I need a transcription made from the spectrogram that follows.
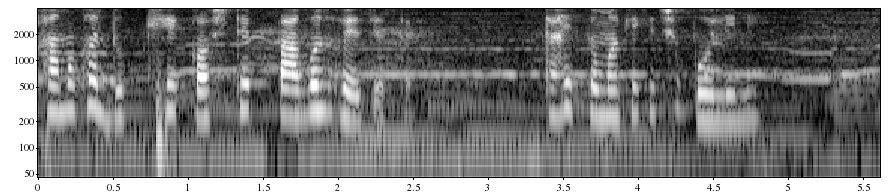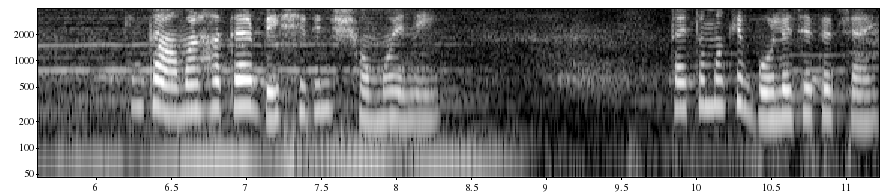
খামোখা দুঃখে কষ্টে পাগল হয়ে যেতে। তাই তোমাকে কিছু বলিনি। কিন্তু আমার হাতে আর বেশি দিন সময় নেই। তাই তোমাকে বলে যেতে চাই।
